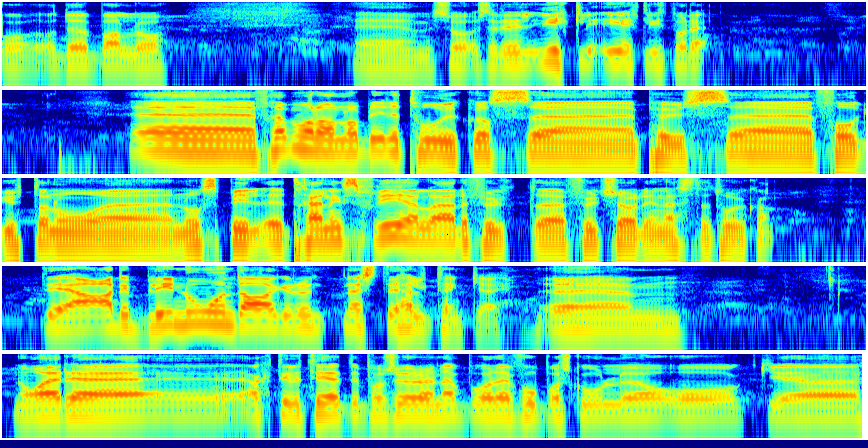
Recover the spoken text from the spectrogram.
og, og dødball. Um, så, så, det gikk, gikk, litt på det. Eh, fremover Nå blir det to ukers eh, pause. Får gutta noe, eh, noe spill, eh, treningsfri, eller er det fullt, eh, fullt kjør de neste to ukene? Det, ja, det blir noen dager rundt neste helg, tenker jeg. Um, nå er det aktiviteter på Sørlandet, både fotballskole og uh,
